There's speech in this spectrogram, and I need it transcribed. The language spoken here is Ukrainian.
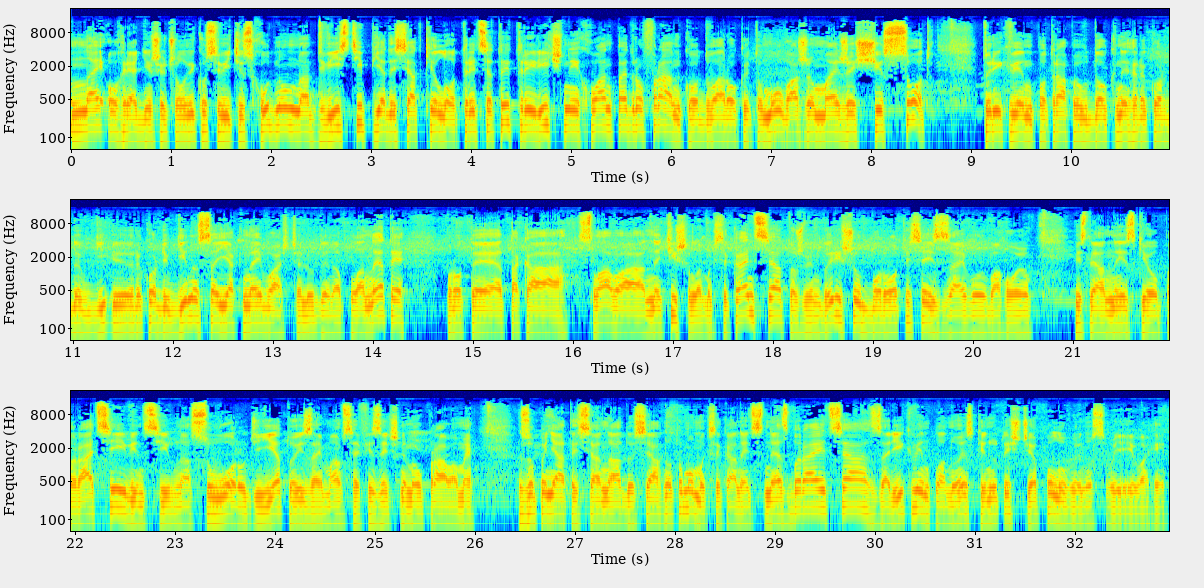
Найогрядніший чоловік у світі схуднув на 250 кіло. 33-річний Хуан Педро Франко два роки тому важив майже 600. Торік він потрапив до книги рекордів, рекордів Гіннеса як найважча людина планети. Проте така слава не тішила мексиканця, тож він вирішив боротися із зайвою вагою. Після низки операцій він сів на сувору дієту і займався фізичними вправами. Зупинятися на досягнутому мексиканець не збирається. За рік він планує скинути ще половину своєї ваги.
